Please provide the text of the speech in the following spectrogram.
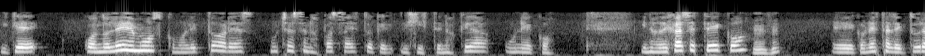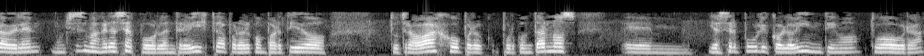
y que cuando leemos como lectores, muchas veces nos pasa esto que dijiste, nos queda un eco. Y nos dejas este eco. Eh, con esta lectura, Belén. Muchísimas gracias por la entrevista, por haber compartido tu trabajo, por, por contarnos eh, y hacer público lo íntimo, tu obra.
